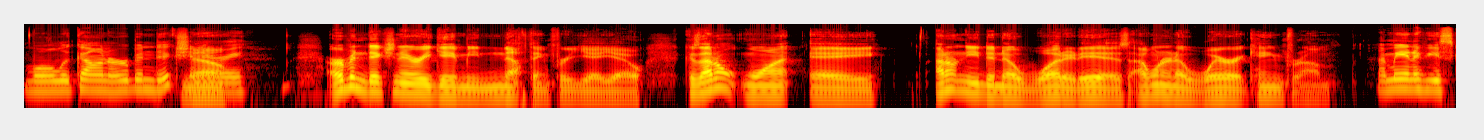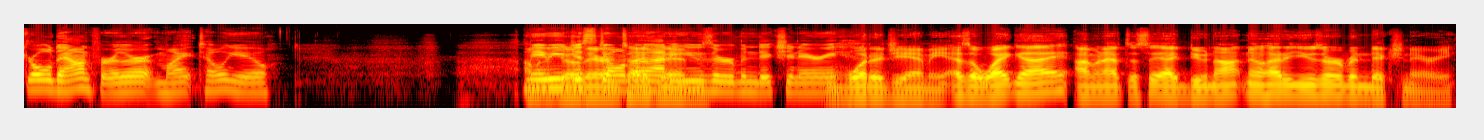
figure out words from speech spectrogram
We'll look on Urban Dictionary. Urban Dictionary gave me nothing for yayo because I don't want a. I don't need to know what it is. I want to know where it came from. I mean, if you scroll down further, it might tell you. I'm Maybe you just don't know how to use Urban Dictionary. What a jammy! As a white guy, I'm gonna have to say I do not know how to use Urban Dictionary.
